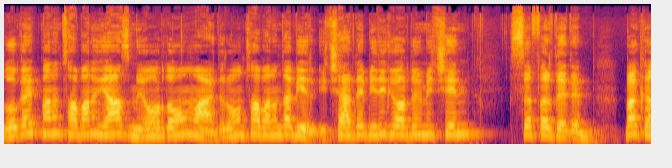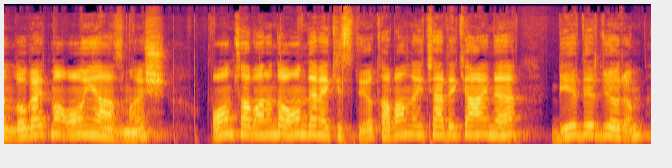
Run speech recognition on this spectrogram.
Logaritmanın tabanı yazmıyor. Orada 10 vardır. 10 tabanında 1. İçeride 1'i gördüğüm için 0 dedim. Bakın logaritma 10 yazmış. 10 tabanında 10 demek istiyor. Tabanla içerideki aynı 1'dir diyorum.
